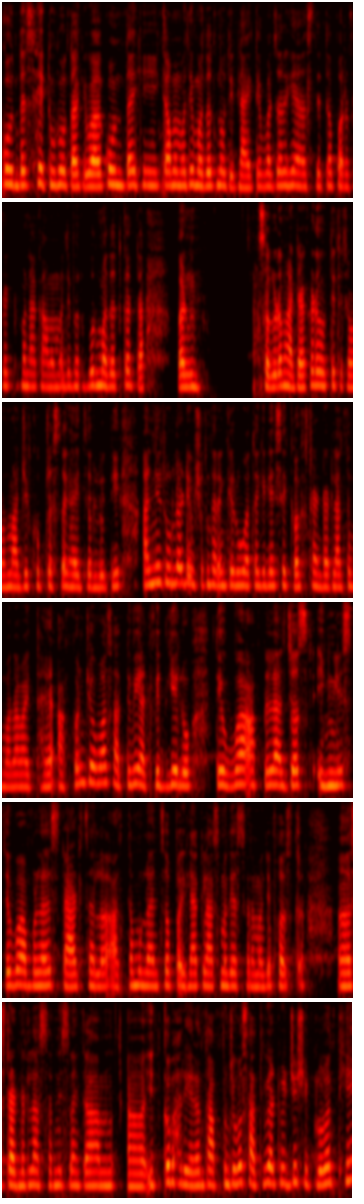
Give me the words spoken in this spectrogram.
कोणताच हेतू नव्हता किंवा कोणताही कामामध्ये मदत नव्हती. नाही तेव्हा जर हे असते तर परफेक्ट म्हणा कामामध्ये भरपूर मदत करता. पण सगळं माझ्याकडे होते त्याच्यामुळे माझी खूप जास्त घाई चालली होती. आणि रूला ट्युशन कारण की रू आता गेले सेकंड स्टँडर्डला तुम्हाला माहीत आहे आपण जेव्हा सातवी आठवीत गेलो तेव्हा आपल्याला जस्ट इंग्लिश तेव्हा आपल्याला स्टार्ट झालं. आता मुलांचं पहिल्या क्लासमध्ये असताना म्हणजे फर्स्ट स्टँडर्डला असतानाच नाही का इतकं भारी आहे ना. तर आपण जेव्हा सातवी आठवीत जे शिकलो ना ते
